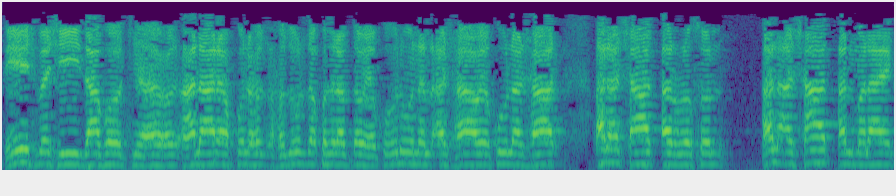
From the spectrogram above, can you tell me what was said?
فیش بشی دافو علی رقل حضور دا قدرت و یقولون الاشاء و یقول الاشاء الاشاء الرسل الاشاء الملائک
